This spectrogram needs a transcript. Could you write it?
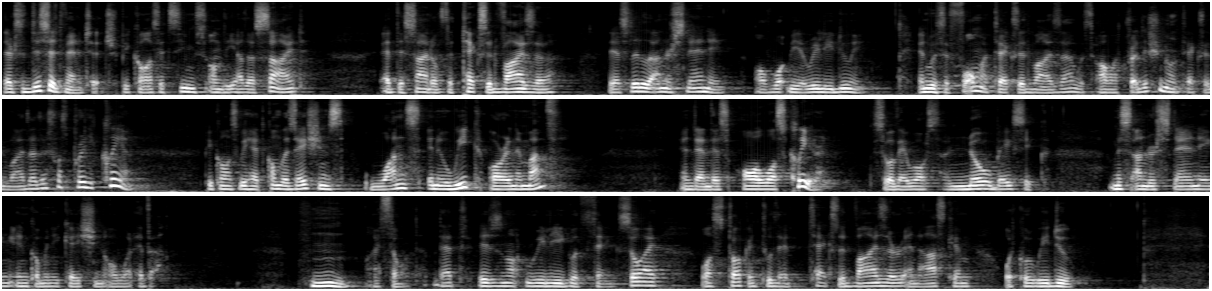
there's a disadvantage because it seems on the other side, at the side of the tax advisor, there's little understanding of what we are really doing. And with the former tax advisor, with our traditional tax advisor, this was pretty clear because we had conversations once in a week or in a month, and then this all was clear. So there was no basic misunderstanding in communication or whatever. Hmm, I thought that is not really a good thing. So I was talking to the tax advisor and asked him what could we do.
